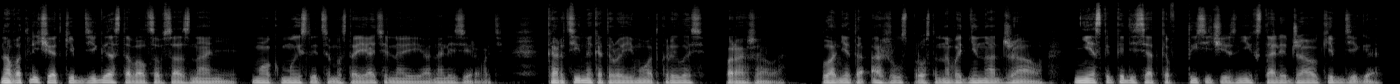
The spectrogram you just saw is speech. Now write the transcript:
Но в отличие от Кипдига оставался в сознании, мог мыслить самостоятельно и анализировать. Картина, которая ему открылась, поражала. Планета Ажус просто наводнена Джао. Несколько десятков тысяч из них стали Джао Кипдига.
